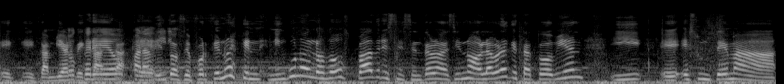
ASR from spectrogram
eh, eh, cambiar de casa. Para Entonces, porque no es que ninguno de los dos padres se sentaron a decir, no, la verdad que está todo bien y eh, es un tema,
